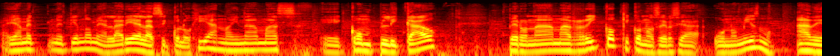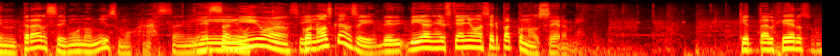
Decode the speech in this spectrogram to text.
allá met- metiéndome al área de la psicología, no hay nada más eh, complicado, pero nada más rico que conocerse a uno mismo, adentrarse en uno mismo. Hasta Esa niña, sí. Conózcanse, de- digan este año va a ser para conocerme. ¿Qué tal Gerson?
